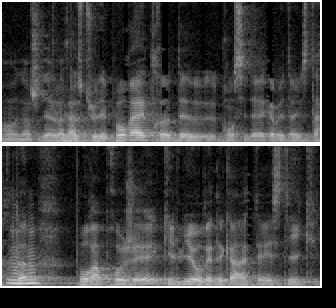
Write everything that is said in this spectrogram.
non, je dis elle va Exact. postuler pour être de- considérée comme étant une start-up Mhm. pour un projet qui lui aurait des caractéristiques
